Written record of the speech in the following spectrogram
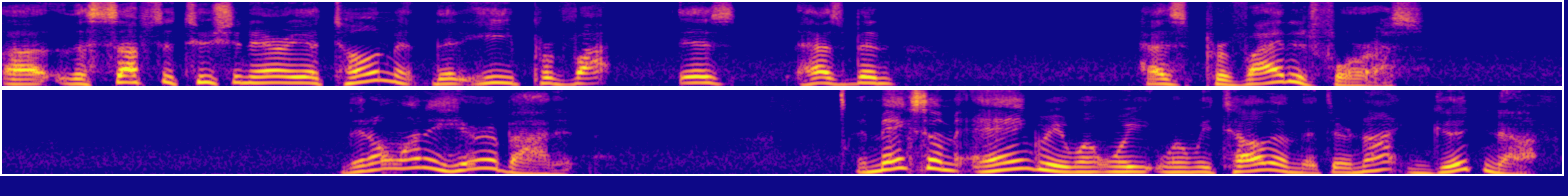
uh, the substitutionary atonement that He provi- is, has been has provided for us. They don't want to hear about it. It makes them angry when we, when we tell them that they're not good enough,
